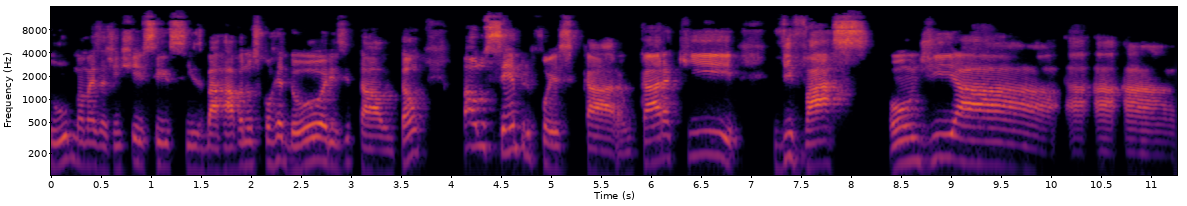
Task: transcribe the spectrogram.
turma, mas a gente se, se esbarrava nos corredores e tal. Então, Paulo sempre foi esse cara, um cara que vivaz, onde a, a, a, a,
